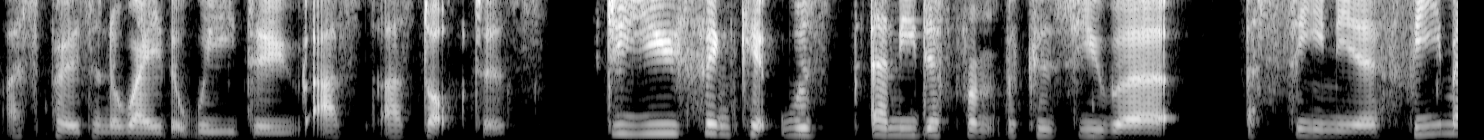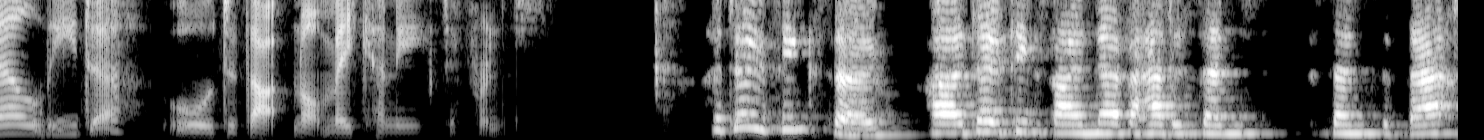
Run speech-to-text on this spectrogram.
I suppose, in a way that we do as, as doctors. Do you think it was any different because you were a senior female leader, or did that not make any difference? I don't think so. I don't think so. I never had a sense sense of that.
